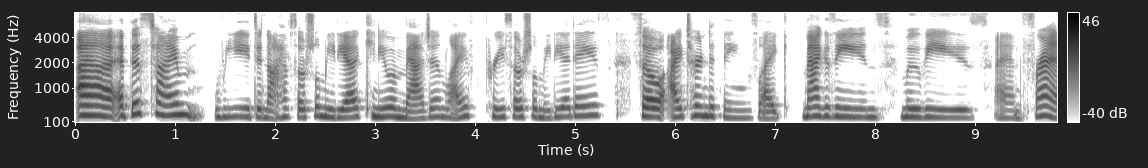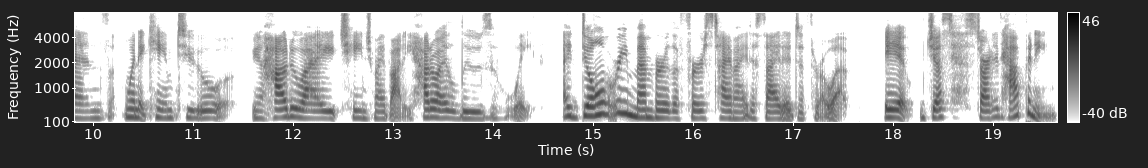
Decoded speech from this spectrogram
Uh, at this time, we did not have social media. Can you imagine life pre social media days? So I turned to things like magazines, movies, and friends when it came to you know, how do I change my body? How do I lose weight? I don't remember the first time I decided to throw up. It just started happening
